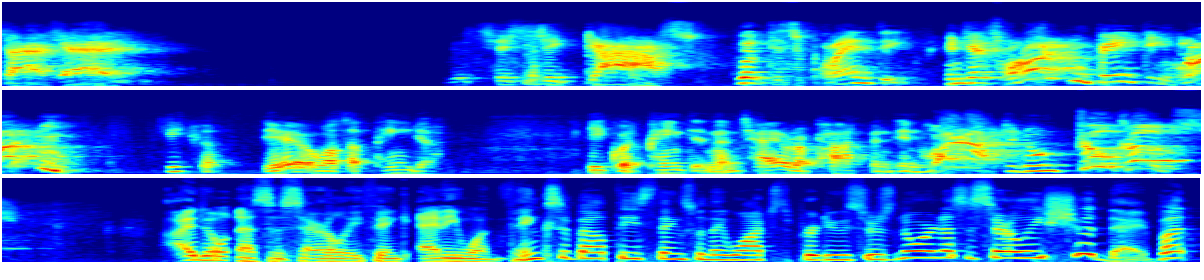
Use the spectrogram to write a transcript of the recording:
Churchill! With his cigars, with his brandy, and his rotten painting, rotten! He could, there was a painter. He could paint an entire apartment in one afternoon, two coats! I don't necessarily think anyone thinks about these things when they watch the producers, nor necessarily should they. But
